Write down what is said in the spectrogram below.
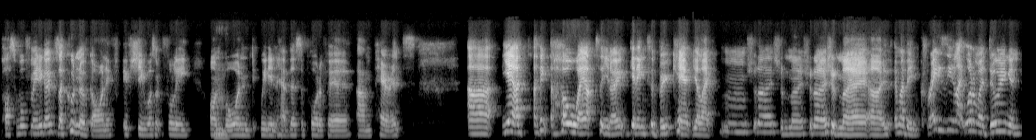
possible for me to go because I couldn't have gone if, if she wasn't fully on mm. board and we didn't have the support of her um, parents. Uh, yeah, I, I, think the whole way up to, you know, getting to boot camp, you're like, mm, should I, shouldn't I, should I, shouldn't I, uh, am I being crazy? Like, what am I doing? And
